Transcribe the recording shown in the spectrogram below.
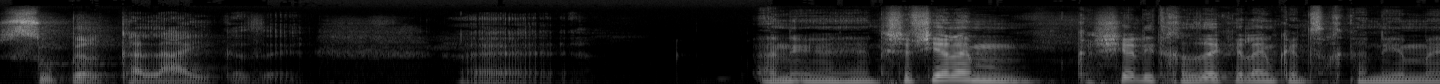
סופר קלעי כזה. אה, אני, אני חושב שיהיה להם קשה להתחזק, אלא אם כן שחקנים אה,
